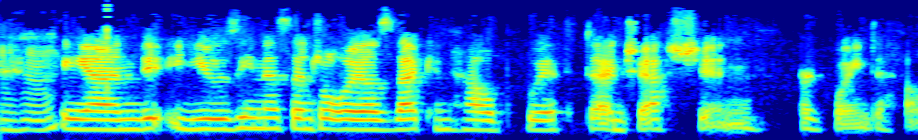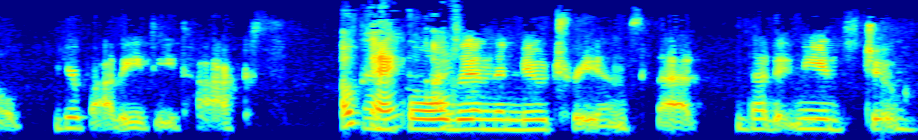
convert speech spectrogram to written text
Mm-hmm. And using essential oils that can help with digestion are going to help your body detox. Okay. hold I... in the nutrients that that it needs to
